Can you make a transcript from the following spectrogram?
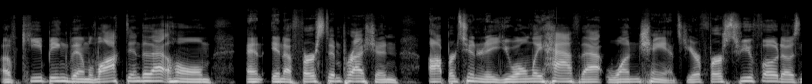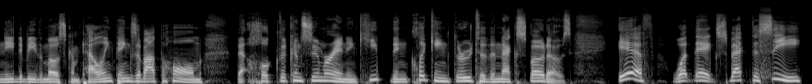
of keeping them locked into that home. And in a first impression opportunity, you only have that one chance. Your first few photos need to be the most compelling things about the home that hook the consumer in and keep them clicking through to the next photos. If what they expect to see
